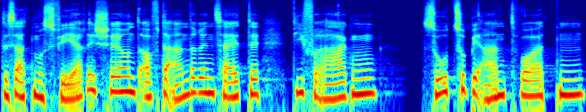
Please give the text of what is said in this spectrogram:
das Atmosphärische und auf der anderen Seite die Fragen, so zu beantworten,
